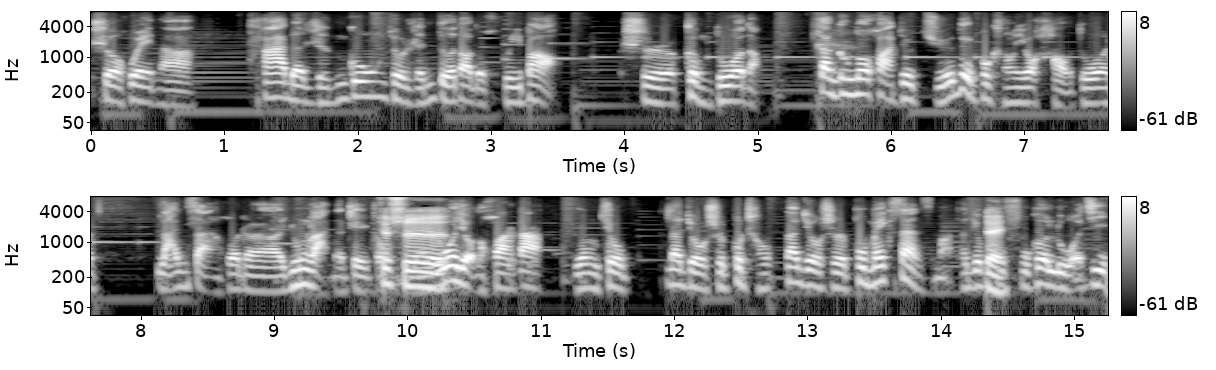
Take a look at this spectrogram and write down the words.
社会呢，他的人工就人得到的回报是更多的，但更多话就绝对不可能有好多懒散或者慵懒的这种，就是如果有的话，那用就。那就是不成，那就是不 make sense 嘛，它就不符合逻辑。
